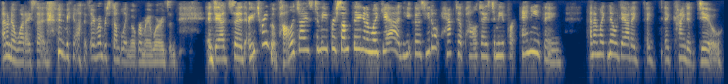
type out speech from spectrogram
I don't know what I said, to be honest. I remember stumbling over my words and, and dad said, are you trying to apologize to me for something? And I'm like, yeah. And he goes, you don't have to apologize to me for anything. And I'm like, no, dad, I, I, I kind of do.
